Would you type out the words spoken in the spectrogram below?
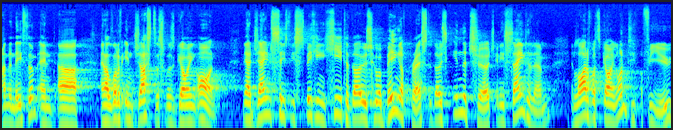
underneath them, and, uh, and a lot of injustice was going on. Now, James seems to be speaking here to those who are being oppressed, those in the church, and he's saying to them, in light of what's going on to, for you,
